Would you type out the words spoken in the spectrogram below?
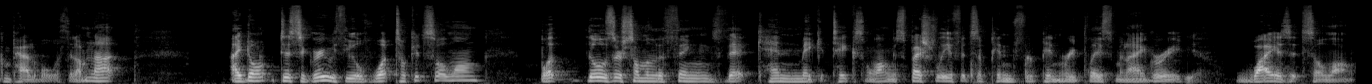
compatible with it. I'm not I don't disagree with you of what took it so long, but those are some of the things that can make it take so long, especially if it's a pin for pin replacement. I agree. Yeah. Why is it so long?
